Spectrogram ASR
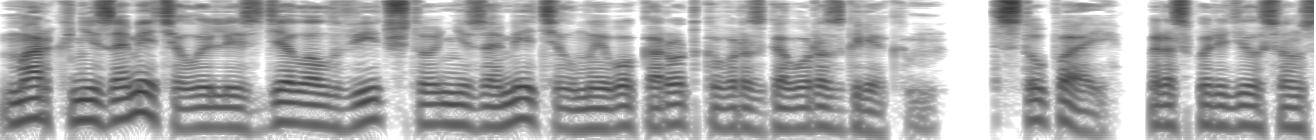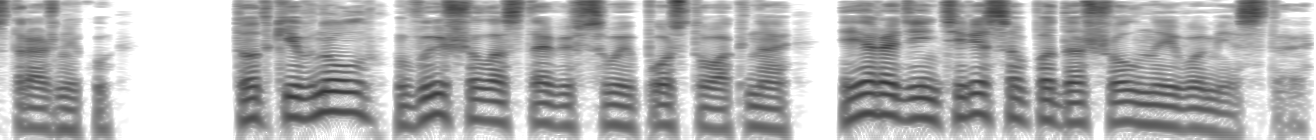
Марк не заметил или сделал вид, что не заметил моего короткого разговора с греком. «Ступай», — распорядился он стражнику. Тот кивнул, вышел, оставив свой пост у окна, и я ради интереса подошел на его место.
